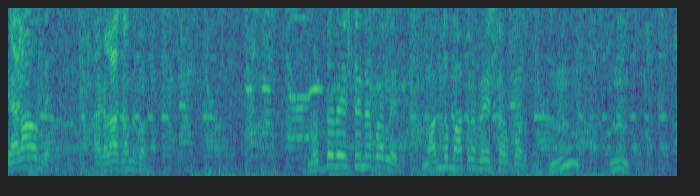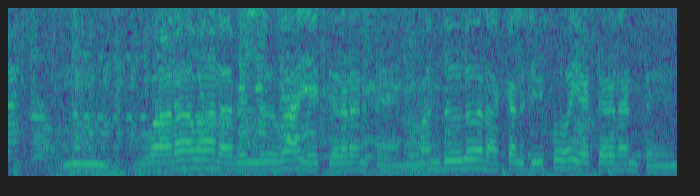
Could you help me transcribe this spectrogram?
ఎలా ఉంది? ఆ గ్లాస్ అందుకో. ముద్ద వేస్ట్ అయినా పర్లేదు. మందు మాత్రం వేస్ట్ అవ్వకూడదు. వాన వాన వెల్లువా ఎట్టడంటే మందులో నా కలిసిపోయేట్టడంటే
